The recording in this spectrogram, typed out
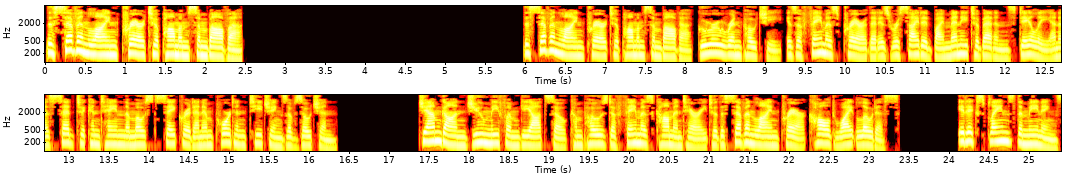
The seven-line prayer to Padmasambhava The seven-line prayer to Padmasambhava Guru Rinpoche is a famous prayer that is recited by many Tibetans daily and is said to contain the most sacred and important teachings of Dzogchen. Jamgon Ju Mipham Gyatso composed a famous commentary to the seven-line prayer called White Lotus. It explains the meanings,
